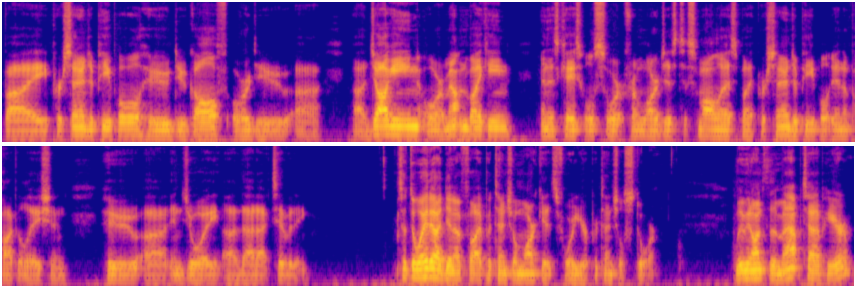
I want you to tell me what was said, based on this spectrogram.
by percentage of people who do golf or do uh, uh, jogging or mountain biking. In this case, we'll sort from largest to smallest by percentage of people in the population who uh, enjoy uh, that activity. So it's a way to identify potential markets for your potential store. Moving on to the map tab here,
